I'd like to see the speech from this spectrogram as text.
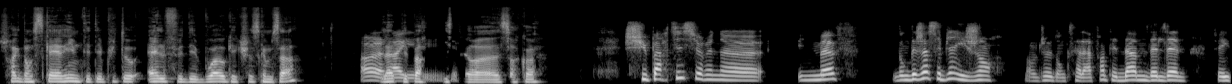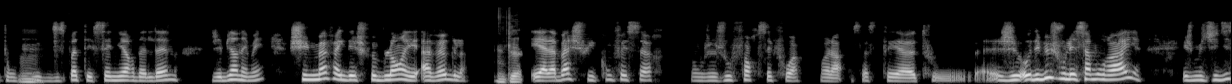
Je crois que dans Skyrim t'étais plutôt elfe des bois ou quelque chose comme ça. Oh là Là là, t'es parti il- sur, euh, sur quoi? Je suis partie sur une, euh, une meuf. Donc déjà, c'est bien, ils genrent dans le jeu. Donc c'est à la fin, t'es dame d'Elden. Tu vois, ils, te disent pas t'es seigneur d'Elden. J'ai bien aimé. Je suis une meuf avec des cheveux blancs et aveugle. Et à la base, je suis confesseur. Donc je joue force et foi. Voilà, ça c'était euh, tout. Au début, je voulais samouraï. Et je me suis dit,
